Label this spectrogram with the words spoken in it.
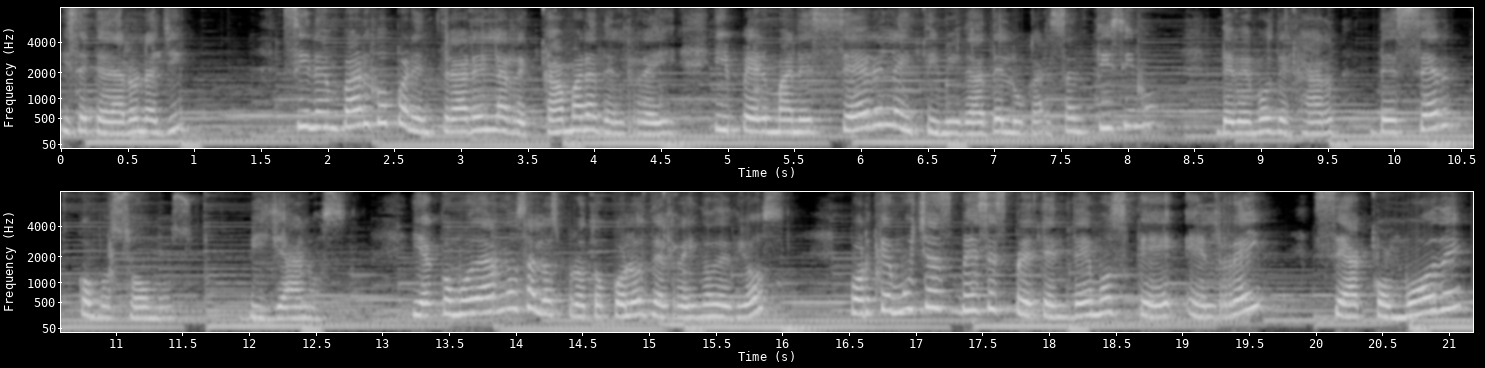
y se quedaron allí. Sin embargo, para entrar en la recámara del rey y permanecer en la intimidad del lugar santísimo, debemos dejar de ser como somos, villanos, y acomodarnos a los protocolos del reino de Dios, porque muchas veces pretendemos que el rey se acomode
